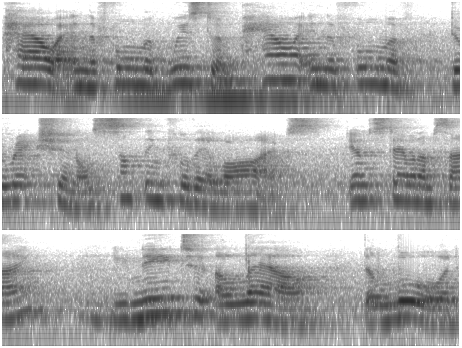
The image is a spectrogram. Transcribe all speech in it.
power in the form of wisdom, power in the form of direction or something for their lives. Do you understand what I'm saying? You need to allow the Lord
